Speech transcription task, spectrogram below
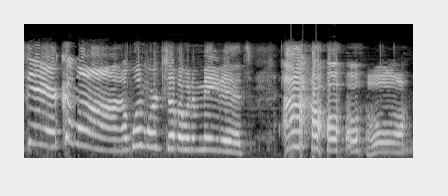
there! Come on! One more jump, I would have made it! Ow!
